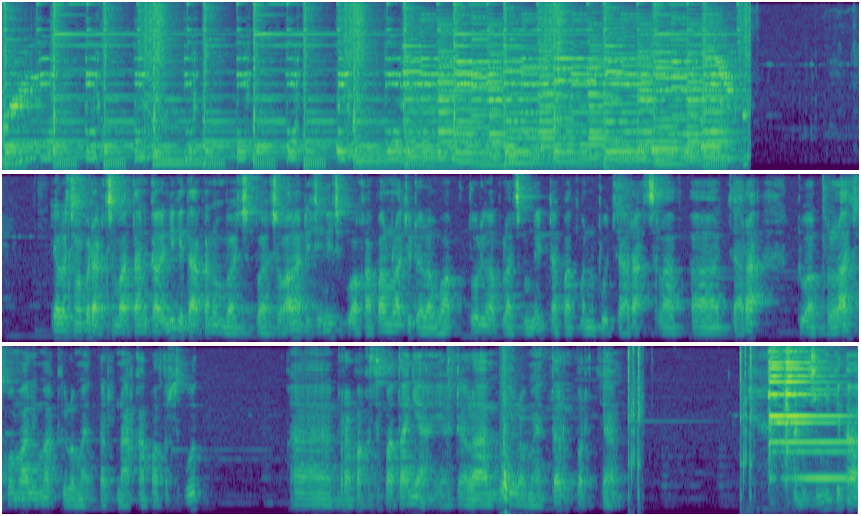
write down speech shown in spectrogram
Ya, semua pada kesempatan kali ini kita akan membahas sebuah soal. Di sini sebuah kapal melaju dalam waktu 15 menit dapat menempuh jarak selap, uh, jarak 12,5 km. Nah, kapal tersebut uh, berapa kecepatannya ya dalam kilometer per jam. Nah, di sini kita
